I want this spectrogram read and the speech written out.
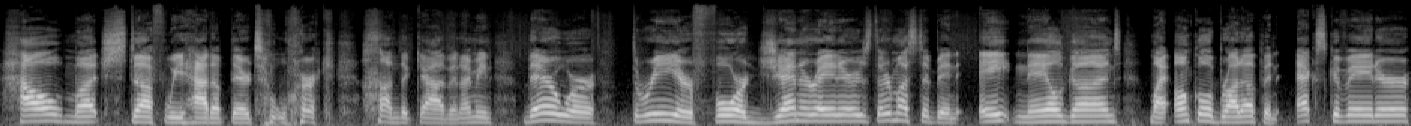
how much stuff we had up there to work on the cabin. I mean, there were three or four generators. There must have been eight nail guns. My uncle brought up an excavator.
